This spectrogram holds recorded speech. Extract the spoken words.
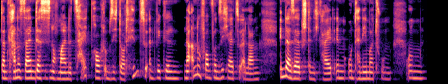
dann kann es sein, dass es nochmal eine Zeit braucht, um sich dorthin zu entwickeln, eine andere Form von Sicherheit zu erlangen, in der Selbstständigkeit, im Unternehmertum, um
